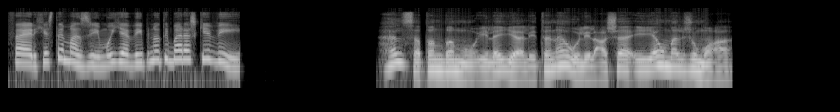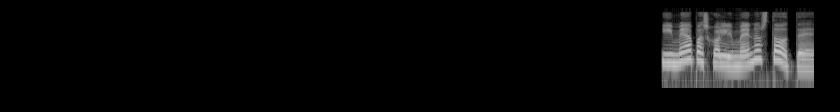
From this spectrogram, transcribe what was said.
Θα έρχεστε μαζί μου για δείπνο την Παρασκευή. هل ستنضم إلي لتناول العشاء يوم الجمعة؟ Είμαι απασχολημένος τότε.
